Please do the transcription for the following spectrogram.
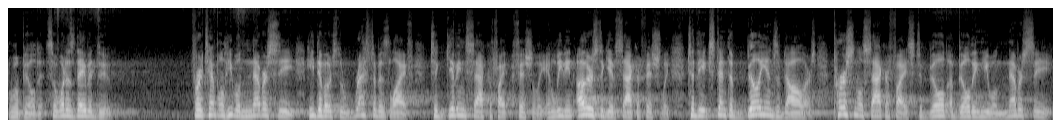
will build it. So, what does David do? For a temple he will never see, he devotes the rest of his life to giving sacrificially and leading others to give sacrificially to the extent of billions of dollars, personal sacrifice to build a building he will never see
